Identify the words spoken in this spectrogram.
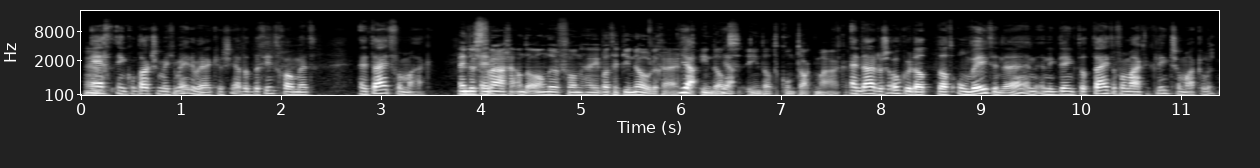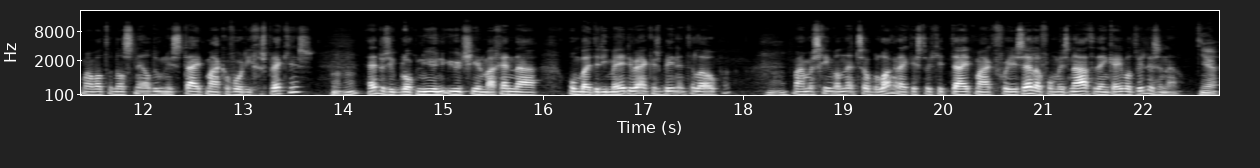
ja. echt in contact zijn met je medewerkers. Ja, dat begint gewoon met er tijd voor maken. En dus En- vragen aan de ander van, hey, wat heb je nodig eigenlijk Ja, in, dat, in dat contact maken? En daar dus ook weer dat, dat onwetende. Hè? En, en ik denk dat tijd ervoor maken klinkt zo makkelijk. Maar wat we dan snel doen is tijd maken voor die gesprekjes. Mhm. Hè? Dus ik blok nu een uurtje in mijn agenda om bij drie medewerkers binnen te lopen. Mhm. Maar misschien wel net zo belangrijk is dat je tijd maakt voor jezelf om eens na te denken, hé, wat willen ze nou? Ja,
